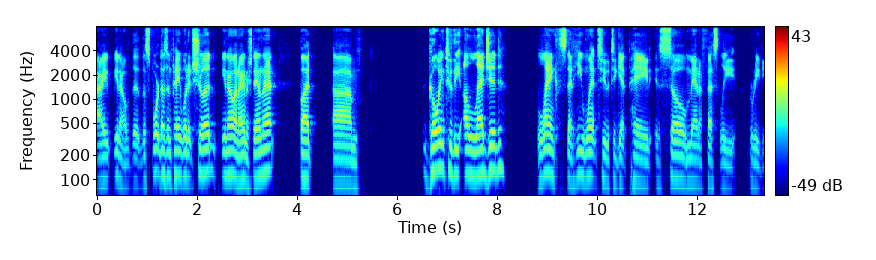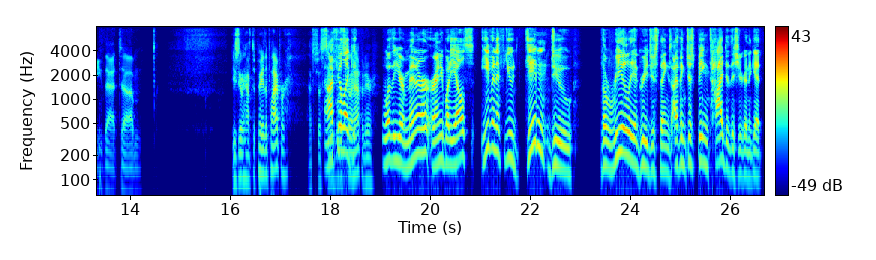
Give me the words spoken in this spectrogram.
I, you know, the, the sport doesn't pay what it should, you know, and I understand that. But um, going to the alleged lengths that he went to to get paid is so manifestly greedy that um, he's going to have to pay the piper. That's just and I feel like whether you're Minner or anybody else, even if you didn't do the really egregious things, I think just being tied to this, you're going to get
